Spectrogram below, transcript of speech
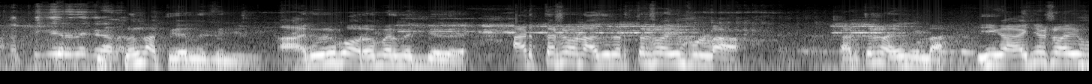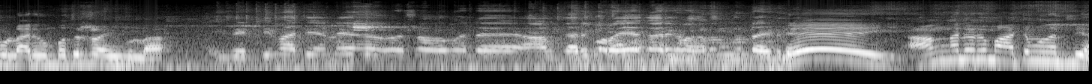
കത്തി കയറി നിൽക്കുകയാണ്. ഇപ്പോഴും കത്തി കയറി നിൽക്കുന്നില്ല ആരും ഒരു കുറവും വരുന്നില്ല ഇത്. അടുത്ത ഷോ ഉണ്ട്. അത് അടുത്ത ഷോയും ഫുള്ളാ അടുത്ത ഷോയും ഫുള്ളാ ഈ കഴിഞ്ഞ ഷോയും ഫുള്ളാ അതിന് മുമ്പത്തെ ഷോയും ഫുള്ളാ ഏയ് അങ്ങനെ ഒരു മാറ്റം വന്നിട്ടില്ല.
